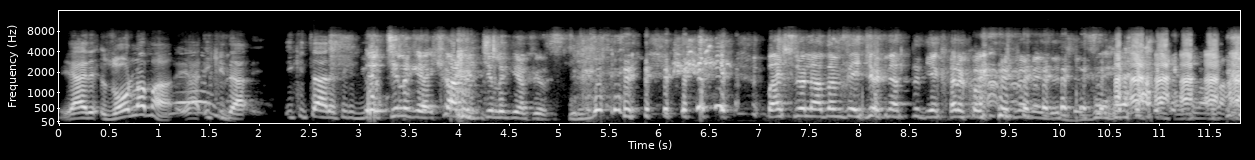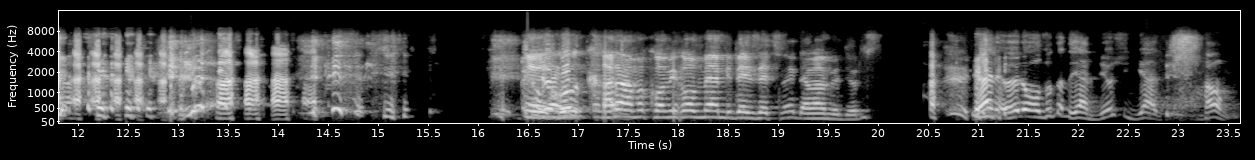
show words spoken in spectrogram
Yani zorlama. Yani iki de iki tane film yok. Irkçılık ya. Şu an ırkçılık yapıyorsun. Başrol adam zenci oynattı diye karakol filme benzetiyorsun. Evet, bu kara ama komik olmayan bir benzetme. Devam ediyoruz. yani öyle olduğunda da yani diyorsun ya tamam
